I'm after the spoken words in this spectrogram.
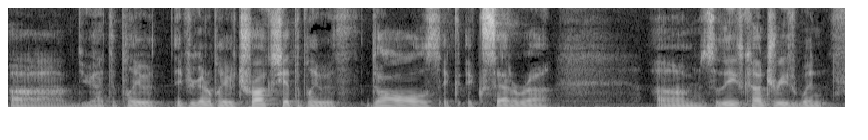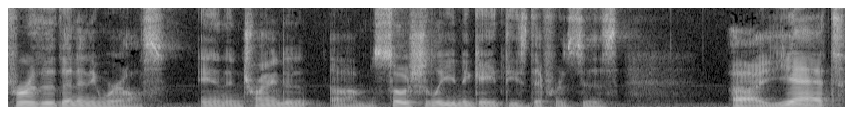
Uh, you have to play with if you're gonna play with trucks, you have to play with dolls, etc. Um, so these countries went further than anywhere else in, in trying to um, socially negate these differences. Uh, yet,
